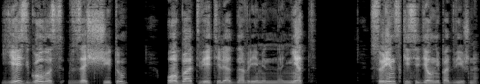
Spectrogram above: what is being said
Есть голос в защиту? Оба ответили одновременно. Нет. Суринский сидел неподвижно.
